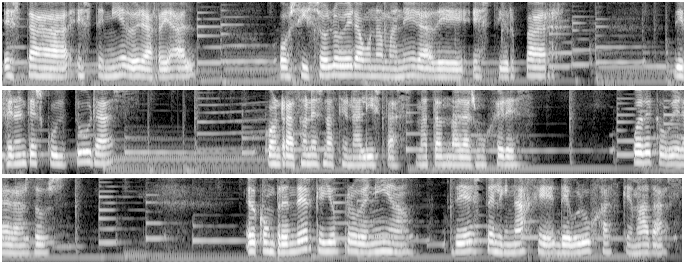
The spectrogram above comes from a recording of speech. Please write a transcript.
este miedo era real o si solo era una manera de estirpar diferentes culturas con razones nacionalistas, matando a las mujeres. Puede que hubiera las dos. El comprender que yo provenía de este linaje de brujas quemadas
